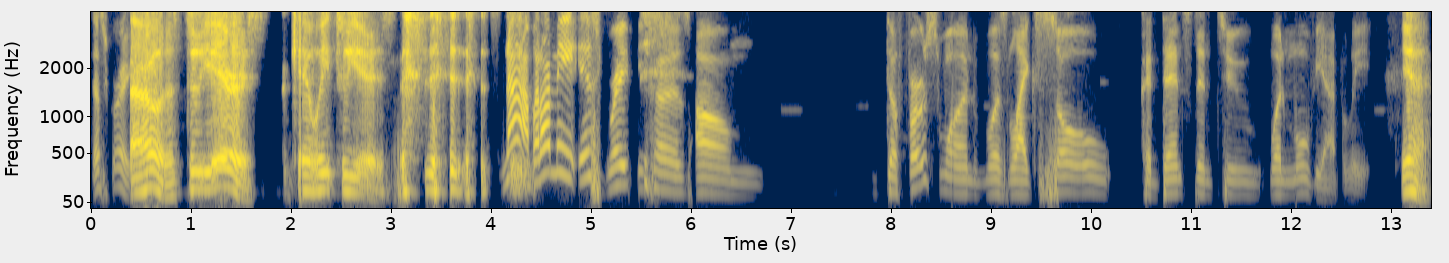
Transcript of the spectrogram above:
That's great. Oh, that's two years. I can't wait two years. Nah, two- but I mean, it's great because um, the first one was like so condensed into one movie, I believe. yeah,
